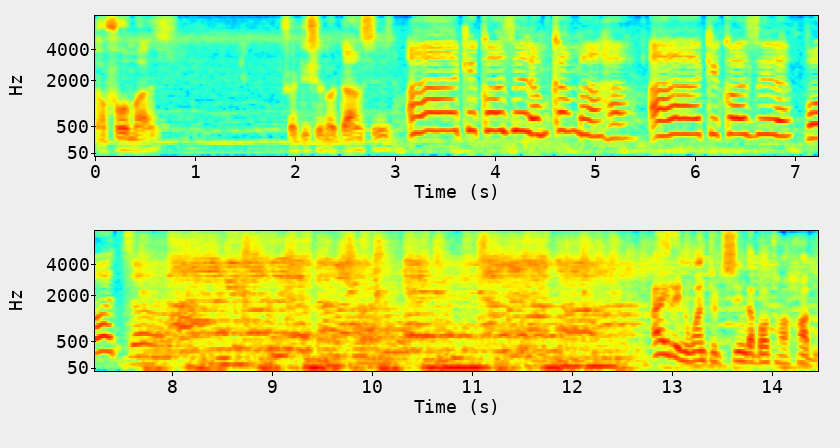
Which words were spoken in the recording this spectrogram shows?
performers traditional dances akikozile mkamaha akikozile bodzo Irene wanted to sing about her hobby,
